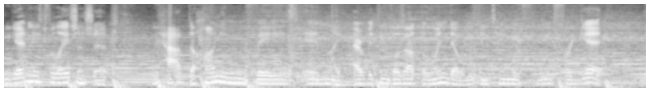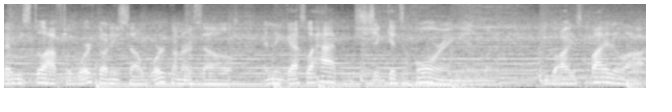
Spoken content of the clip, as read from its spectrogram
We get in these relationships, we have the honeymoon phase, and like everything goes out the window. We continue, we forget that we still have to work on ourselves, work on ourselves, and then guess what happens? Shit gets boring, and like you guys fight a lot.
